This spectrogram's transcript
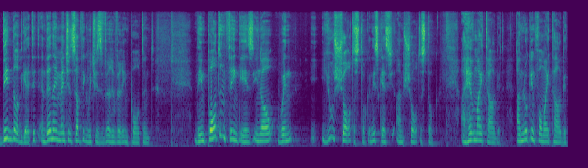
did not get it. And then I mentioned something which is very, very important. The important thing is, you know, when you short a stock, in this case, I'm short a stock. I have my target. I'm looking for my target.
